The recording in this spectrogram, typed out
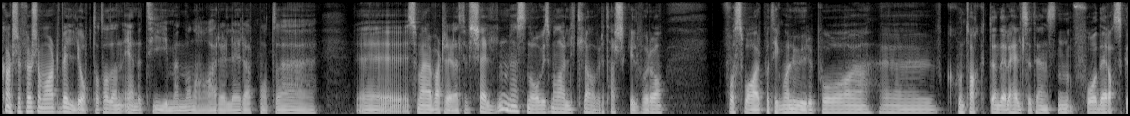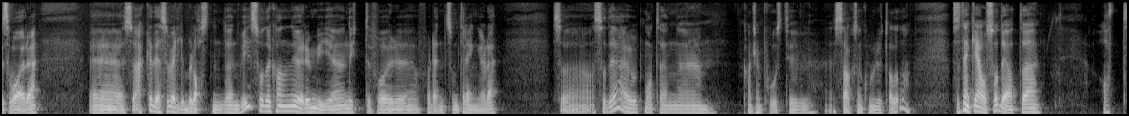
Kanskje før så har man vært veldig opptatt av den ene timen man har, eller at på en måte eh, Som har vært relativt sjelden. Mens nå, hvis man har litt lavere terskel for å få svar på ting man lurer på, eh, kontakte en del av helsetjenesten, få det raske svaret, så er ikke det så veldig belastende nødvendigvis, og det kan gjøre mye nytte for, eh, for den som trenger det. Så, så det er jo på en måte en, eh, kanskje en positiv sak som kommer ut av det. Da. Så tenker jeg også det at eh, at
